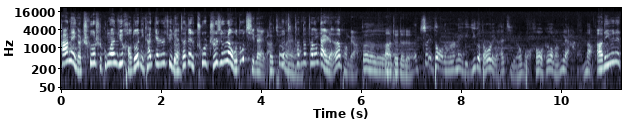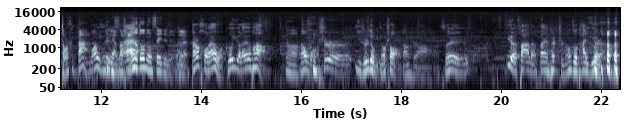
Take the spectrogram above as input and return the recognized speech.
他那个车是公安局，好多你看电视剧里，他那出执行任务都骑那个，对就那个。他他他能带人啊旁边。对对对啊，对。对对呃最逗的是那个一个斗里还挤着我和我哥我们俩人呢。啊，因为那斗很大，往里硬两个孩子都能塞进去，对。但是后来我哥越来越胖，啊。然后我是一直就比较瘦，当时啊，所以越发的发现他只能坐他一个人了，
